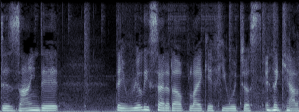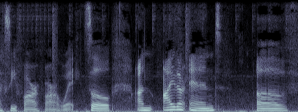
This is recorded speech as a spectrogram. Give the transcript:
designed it, they really set it up like if you were just in a galaxy far, far away. So, on either end of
